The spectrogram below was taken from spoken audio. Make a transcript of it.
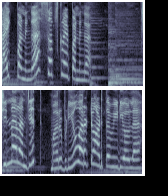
லைக் பண்ணுங்க சப்ஸ்கிரைப் பண்ணுங்க. சின்ன ரஞ்சித் மறுபடியும் வரட்டும் அடுத்த வீடியோவில்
